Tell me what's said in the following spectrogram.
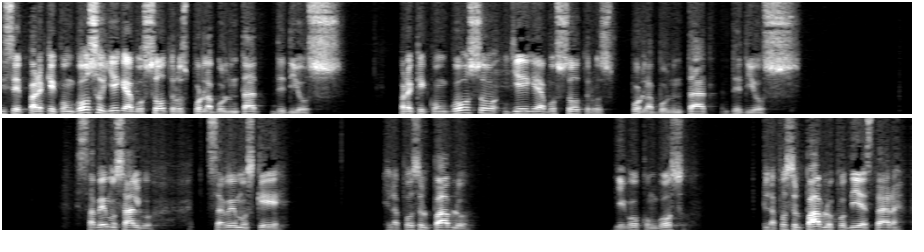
Dice, para que con gozo llegue a vosotros por la voluntad de Dios. Para que con gozo llegue a vosotros por la voluntad de Dios. sabemos algo. Sabemos que el apóstol Pablo llegó con gozo. El apóstol Pablo podía estar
